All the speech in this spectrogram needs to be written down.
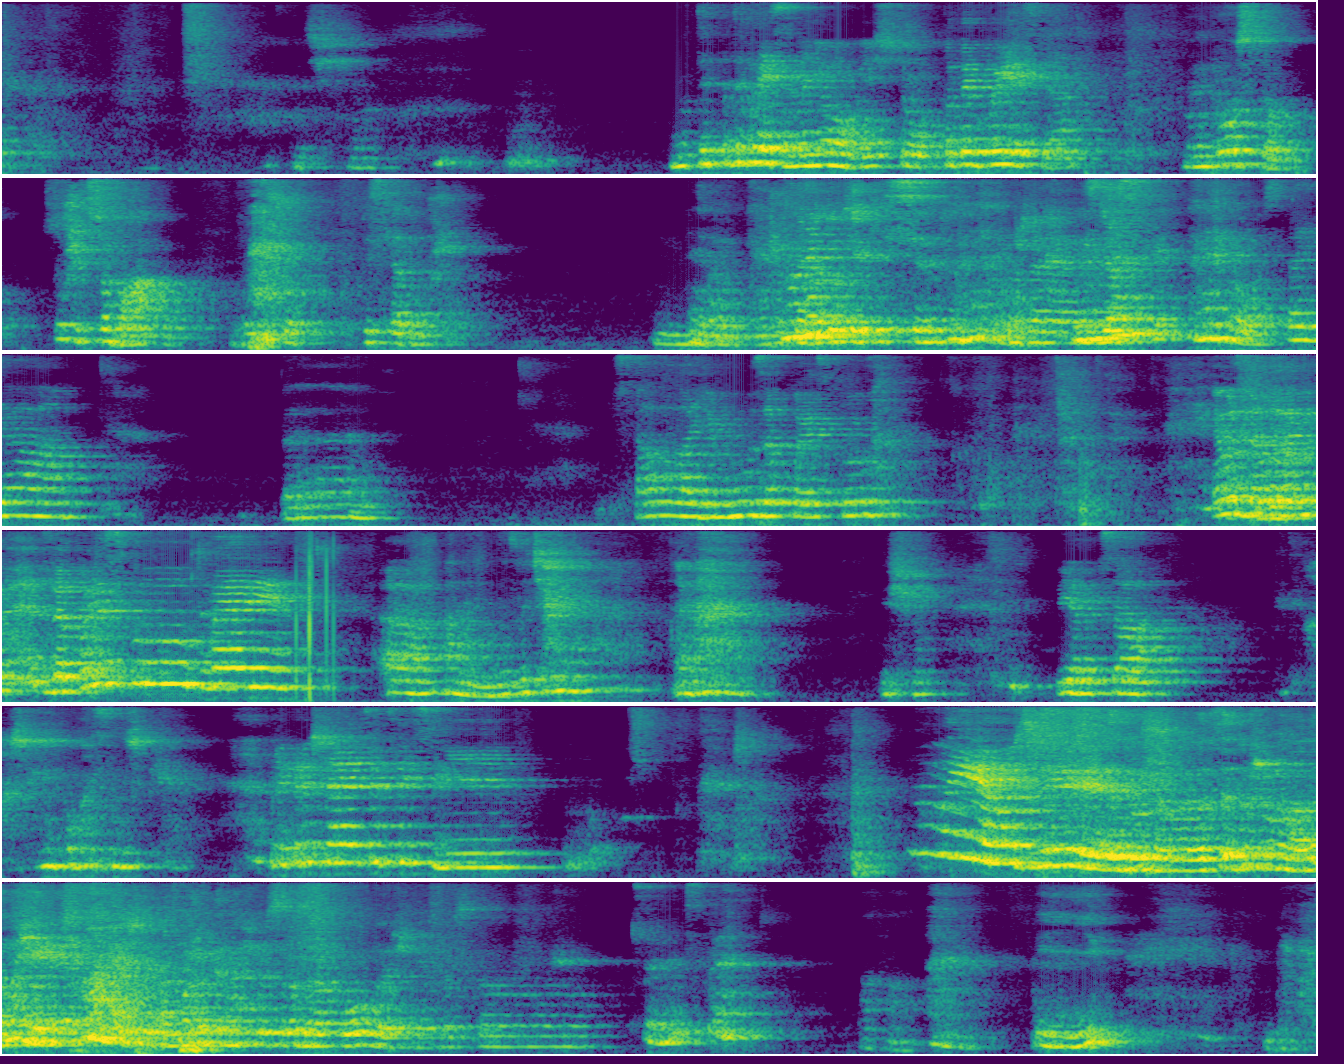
Ну ти подивися на нього і що? Подивися. Він просто сушить собаку, вийшов після душа. Ну, може, Ну, не- тут якісь е, вже зв'язки. Не просто я записку. Я виставила йому записку в двері. А, анонімно, звичайно. Е, І що? Я написала вашої посмішки прикрашається цей світ. Ми Це жили. дуже мило, це дуже мило. Може ти на щось розраховуєш, я просто не можу. Це не все. Ага. І?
